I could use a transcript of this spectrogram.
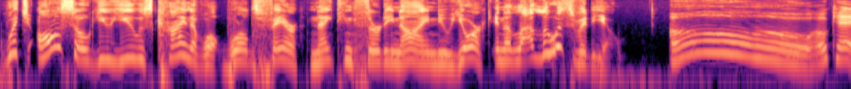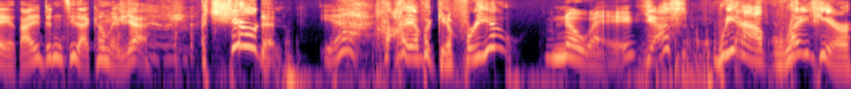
which also you use kind of, well, World's Fair 1939 New York in a La Luz video. Oh, okay. I didn't see that coming. Yeah. Sheridan, Yeah. I have a gift for you. No way. Yes, we have right here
